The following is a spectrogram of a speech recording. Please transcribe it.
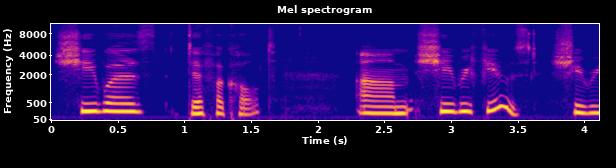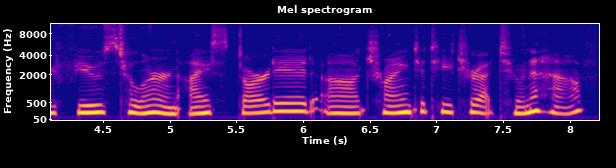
She was difficult. Um, she refused. She refused to learn. I started uh, trying to teach her at two and a half,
